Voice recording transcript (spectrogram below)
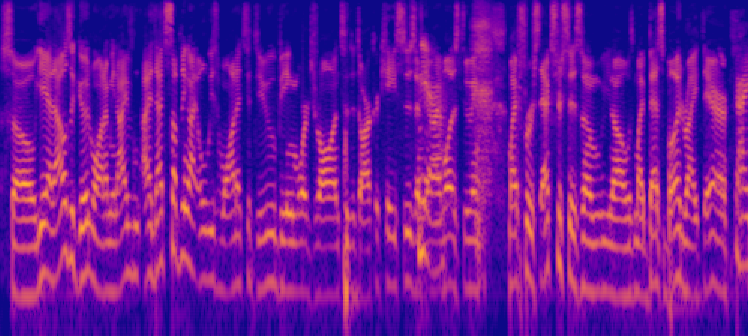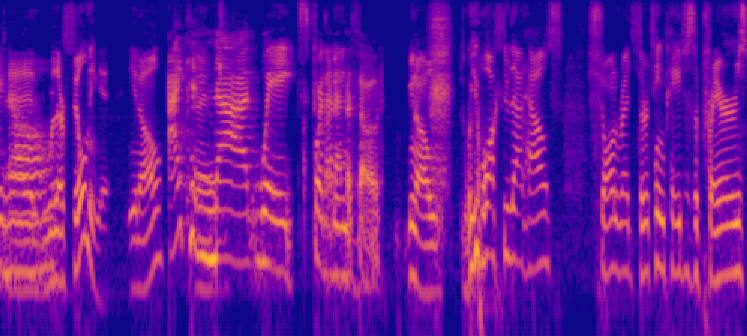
So yeah, that was a good one. I mean, I've I, that's something I always wanted to do, being more drawn to the darker cases. And there Yeah. I was doing my first exorcism. You know, it was my best bud right there, I and know. where they're filming it. You know, I cannot wait for that I mean, episode. you know, we walked through that house. Sean read 13 pages of prayers.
